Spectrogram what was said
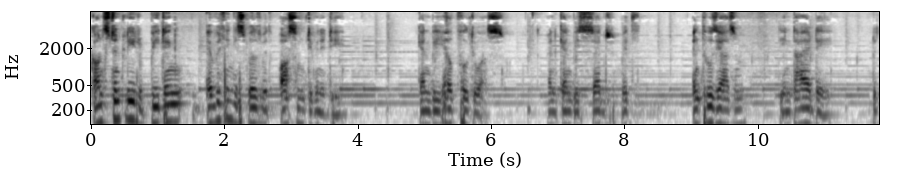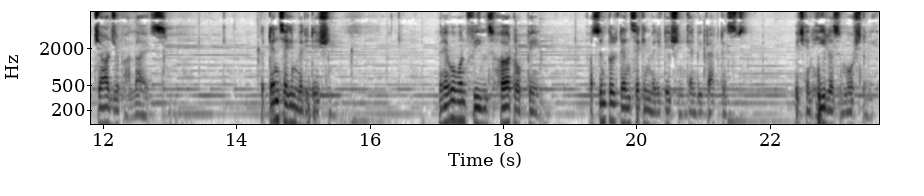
Constantly repeating everything is filled with awesome divinity can be helpful to us and can be said with enthusiasm the entire day to charge up our lives. The 10 second meditation. Whenever one feels hurt or pain, a simple 10 second meditation can be practiced, which can heal us emotionally.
